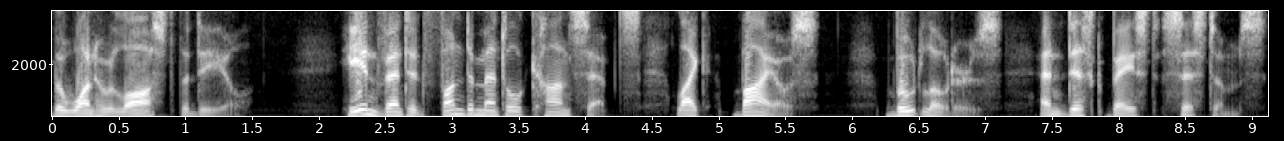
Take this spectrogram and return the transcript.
the one who lost the deal. He invented fundamental concepts like BIOS, bootloaders, and disk-based systems.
